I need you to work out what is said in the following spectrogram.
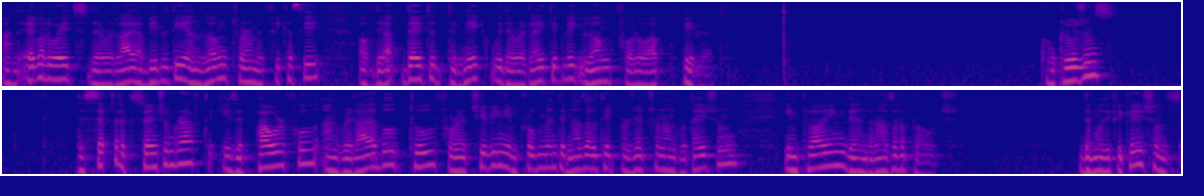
and evaluates the reliability and long-term efficacy of the updated technique with a relatively long follow-up period. Conclusions The septal extension graft is a powerful and reliable tool for achieving improvement in nasal tip projection and rotation employing the endonasal approach. The modifications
